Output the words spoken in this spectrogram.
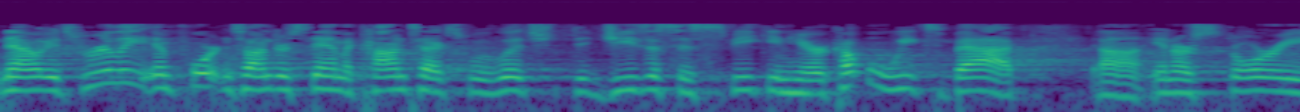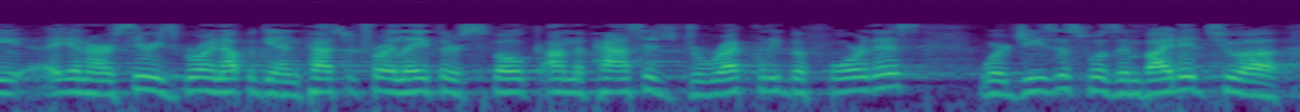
Now, it's really important to understand the context with which Jesus is speaking here. A couple weeks back, uh, in our story, in our series Growing Up Again, Pastor Troy Lather spoke on the passage directly before this, where Jesus was invited to a,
